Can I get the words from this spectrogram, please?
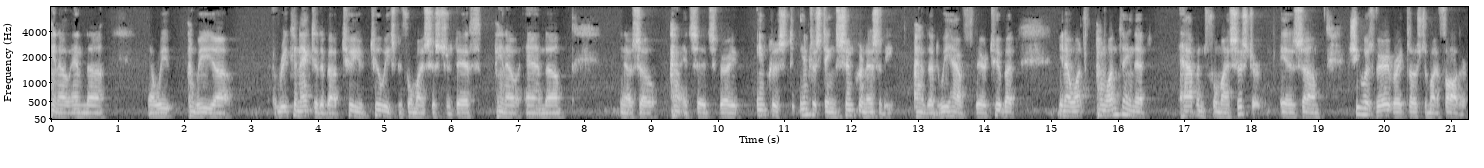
you know, and uh, you know, we we uh, reconnected about two two weeks before my sister's death. You know, and uh, you know, so it's it's very interest, interesting synchronicity that we have there too. But you know, one one thing that happened for my sister is um, she was very very close to my father.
